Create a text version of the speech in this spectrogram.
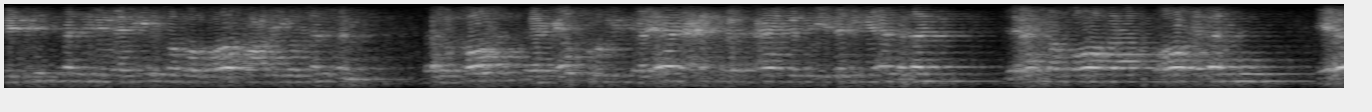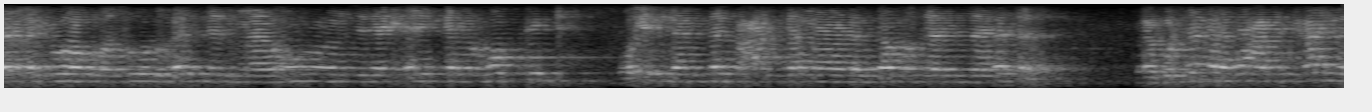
بالنسبة للنبي صلى الله عليه وسلم بل قال لم يترك البيان عند الحاجة إليه أبدا لأن الله قال له يا أيها الرسول بلغ ما أنزل إليك من ربك وإن لم تفعل كما بلغت رسالته. فكلما دعت الحاجة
